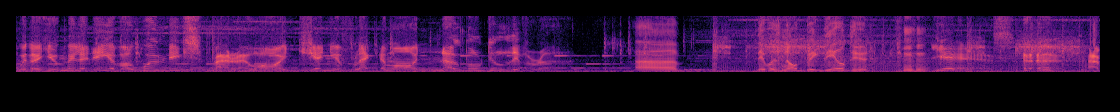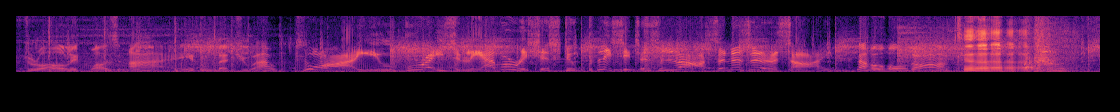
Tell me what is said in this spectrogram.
With the humility of a wounded sparrow, I genuflect to my noble deliverer. Uh, it was no big deal, dude. Yes. After all, it was I who let you out. Why, you brazenly avaricious, duplicitous, larcenous Ursine! Now, hold on.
